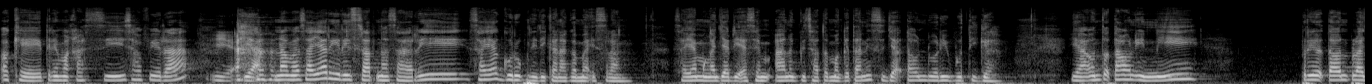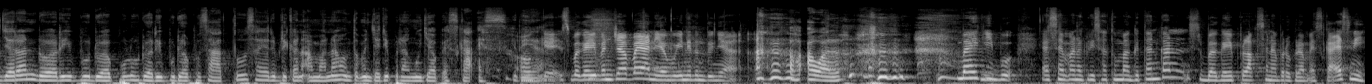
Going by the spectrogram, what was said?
Oke, terima kasih Safira. Iya. Ya, nama saya Riris Ratnasari, saya guru pendidikan agama Islam. Saya mengajar di SMA Negeri 1 Magetan ini sejak tahun 2003. Ya, untuk tahun ini tahun pelajaran 2020-2021 saya diberikan amanah untuk menjadi penanggung jawab SKS gitu ya. Oke, sebagai pencapaian ya Bu ini tentunya. Oh, awal. Baik Ibu, SMA Negeri 1 Magetan kan sebagai pelaksana program SKS nih.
